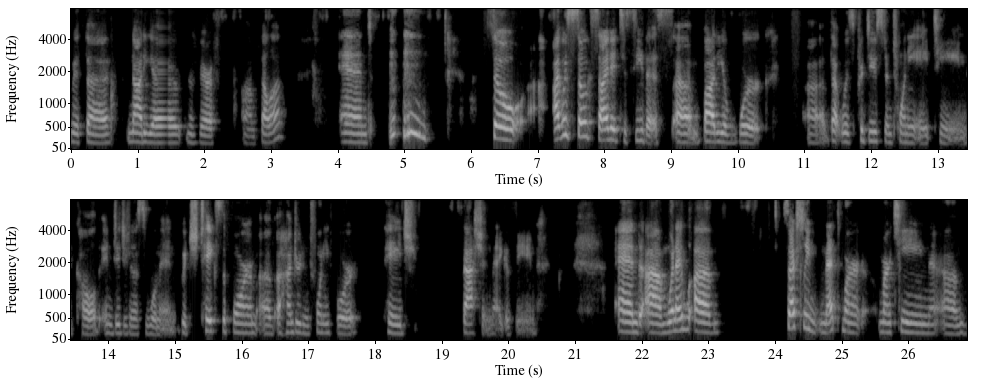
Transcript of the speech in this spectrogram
with uh, Nadia Rivera um, Fellah. And so I was so excited to see this um, body of work uh, that was produced in 2018 called Indigenous Woman, which takes the form of 124 page fashion magazine. And um, when I um, so actually met Mar- Martine um,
